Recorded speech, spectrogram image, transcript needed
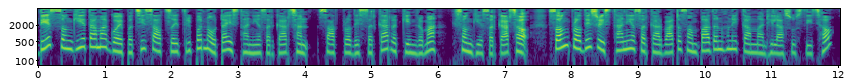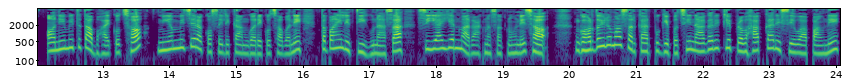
देश संघीयतामा गएपछि सात सय त्रिपन्नवटा स्थानीय सरकार छन्। सात प्रदेश सरकार र केन्द्रमा संघीय सरकार छ। संघ प्रदेश र स्थानीय सरकारबाट सम्पादन हुने काममा ढिला सुस्ती छ अनियमितता भएको छ नियम मिचेर कसैले काम गरेको छ भने तपाईँले ती गुनासा सीआईएनमा राख्न सक्नुहुनेछ। घर दैलोमा सरकार पुगेपछि नागरिकले प्रभावकारी सेवा पाउने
